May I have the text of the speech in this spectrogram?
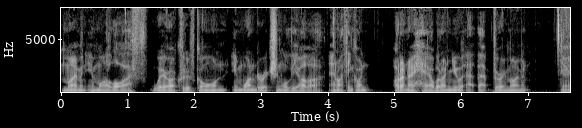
moment in my life where I could have gone in one direction or the other, and I think I I don't know how, but I knew it at that very moment. Yeah,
